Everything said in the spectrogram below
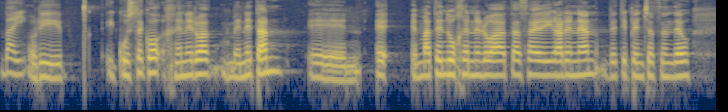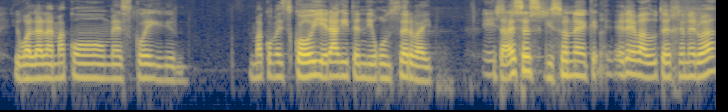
Bai. Hori ikusteko generoak benetan en, e, ematen du generoa eta zari garenean beti pentsatzen dugu igual dela egin. Emakumezko hoi eragiten digun zerbait. eta ez ez, gizonek ere badute generoa,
